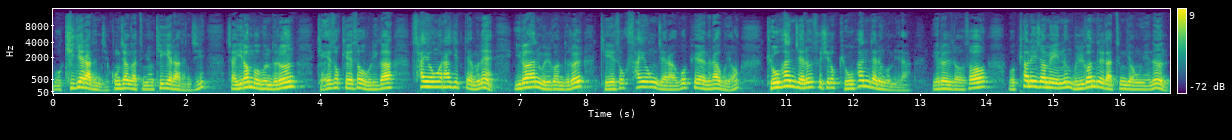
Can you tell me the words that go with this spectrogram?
뭐 기계라든지 공장 같으면 기계라든지 자 이런 부분들은 계속해서 우리가 사용을 하기 때문에 이러한 물건들을 계속 사용제라고 표현을 하고요. 교환제는 수시로 교환되는 겁니다. 예를 들어서 뭐 편의점에 있는 물건들 같은 경우에는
